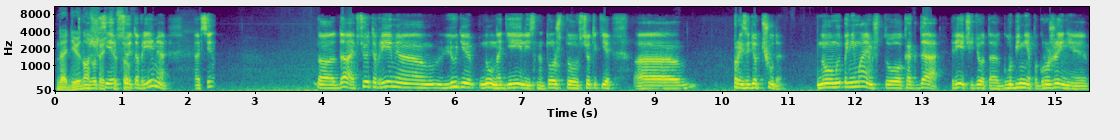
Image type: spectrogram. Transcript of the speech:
Да, 96 и вот все, часов. все это время все, да, все это время люди ну, надеялись на то, что все-таки э, произойдет чудо. Но мы понимаем, что когда речь идет о глубине погружения,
